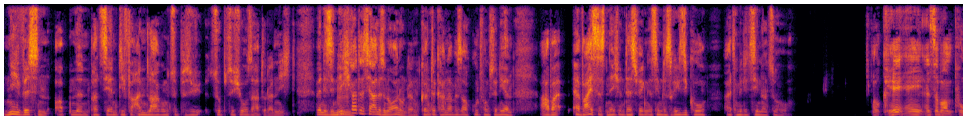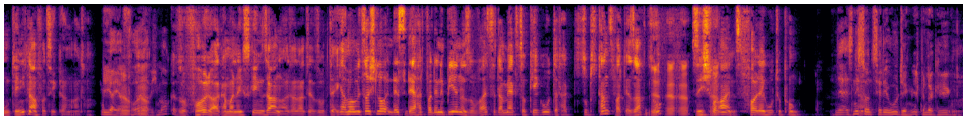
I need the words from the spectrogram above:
nie wissen, ob ein Patient die Veranlagung zu Psy zur Psychose hat oder nicht. Wenn er sie nicht Mhm. hat, ist ja alles in Ordnung. Dann könnte Cannabis auch gut funktionieren. Aber er weiß es nicht und deswegen ist ihm das Risiko als Mediziner zu hoch. Okay, ey, das ist aber ein Punkt, den ich nachvollziehen kann, Alter. Ja, ja, Ja, voll, ja. habe ich mir auch gesagt. So voll, da kann man nichts gegen sagen, Alter. Da hat der so, der, ja, aber mit solchen Leuten, der, der hat was in der Birne, so, weißt du, da merkst du, okay, gut, das hat Substanz, was der sagt, so. Ja, ja, ja. Sehe ich voll ja. ein, ist voll der gute Punkt. Ja, ist nicht so ein CDU-Ding. Ich bin dagegen.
